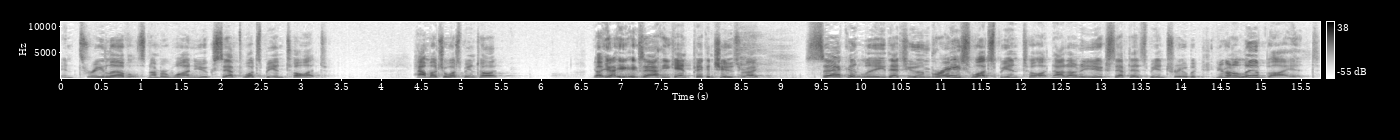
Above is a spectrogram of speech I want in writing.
in three levels. Number one, you accept what's being taught. How much of what's being taught? Yeah, yeah, exactly. You can't pick and choose, right? Secondly, that you embrace what's being taught. Not only do you accept that it's being true, but you're going to live by it.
